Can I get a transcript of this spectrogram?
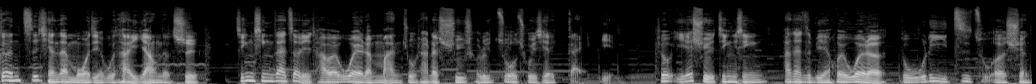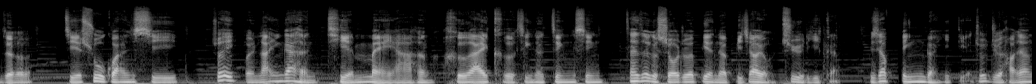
跟之前在摩羯不太一样的是。金星在这里，他会为了满足他的需求去做出一些改变。就也许金星他在这边会为了独立自主而选择结束关系，所以本来应该很甜美啊、很和蔼可亲的金星，在这个时候就会变得比较有距离感，比较冰冷一点，就觉得好像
